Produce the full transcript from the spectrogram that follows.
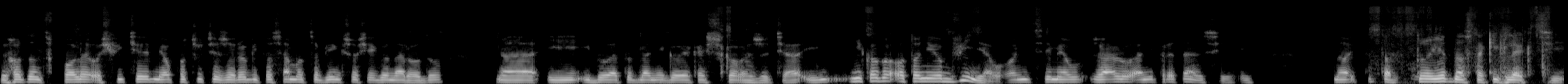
wychodząc w pole o świcie miał poczucie, że robi to samo, co większość jego narodu e, i, i była to dla niego jakaś szkoła życia i nikogo o to nie obwiniał, o nic nie miał żalu ani pretensji. I no to, to jedna z takich lekcji,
